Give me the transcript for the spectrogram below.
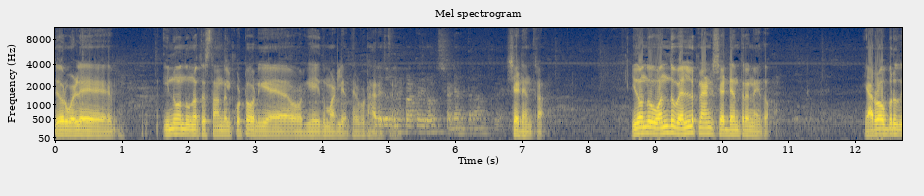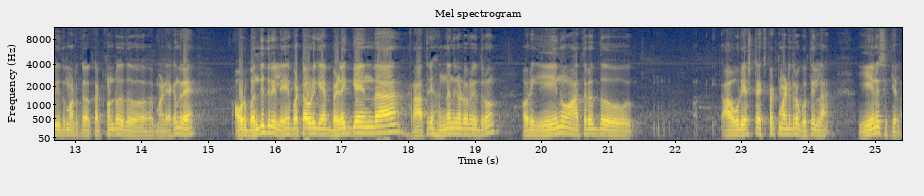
ದೇವ್ರ ಒಳ್ಳೆ ಇನ್ನೂ ಒಂದು ಉನ್ನತ ಸ್ಥಾನದಲ್ಲಿ ಕೊಟ್ಟು ಅವ್ರಿಗೆ ಅವ್ರಿಗೆ ಇದು ಮಾಡಲಿ ಅಂತ ಹೇಳ್ಬಿಟ್ಟು ಹಾರೈಸ್ತೇನೆ. ಷಡ್ಯಂತ್ರ ಇದೊಂದು ಒಂದು ವೆಲ್ ಪ್ಲ್ಯಾನ್ಡ್ ಷಡ್ಯಂತ್ರನೇ ಇದು. ಯಾರೋ ಒಬ್ರದ್ದು ಇದು ಮಾಡ್ಕೊ ಕಟ್ಕೊಂಡು ಇದು ಮಾಡಿ. ಯಾಕಂದರೆ ಅವ್ರು ಬಂದಿದ್ರು ಇಲ್ಲಿ ಬಟ್ ಅವರಿಗೆ ಬೆಳಗ್ಗೆಯಿಂದ ರಾತ್ರಿ ಹನ್ನೊಂದು ಗಂಟೆವರೆಗೂ ಇದ್ದರು ಅವ್ರಿಗೆ ಏನೂ ಆ ಥರದ್ದು ಅವ್ರು ಎಷ್ಟು ಎಕ್ಸ್ಪೆಕ್ಟ್ ಮಾಡಿದ್ರೋ ಗೊತ್ತಿಲ್ಲ. ಏನೂ ಸಿಕ್ಕಿಲ್ಲ.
